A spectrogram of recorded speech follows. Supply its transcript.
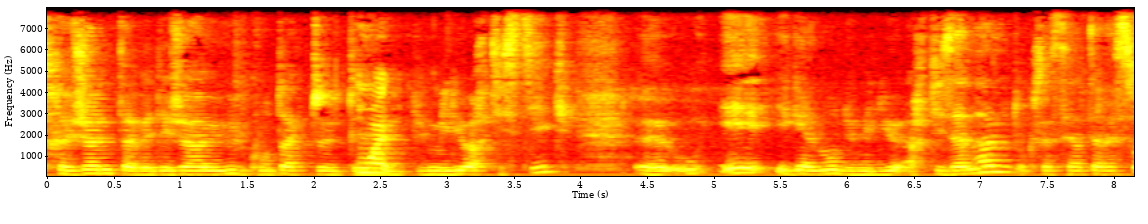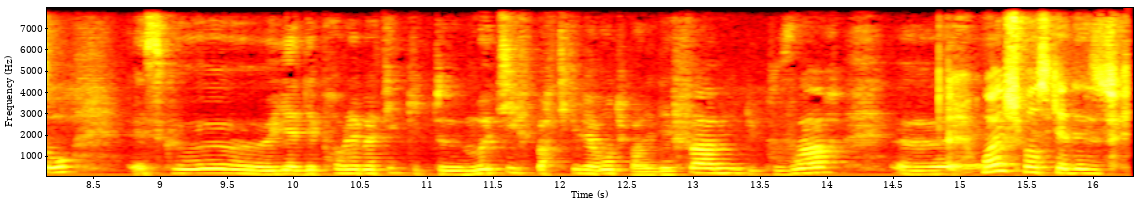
très jeune, tu avais déjà eu le contact du milieu artistique euh, et également du milieu artisanal, donc ça c'est intéressant. Est-ce qu'il euh, y a des problématiques qui te motivent particulièrement? Tu parlais des femmes, du pouvoir. Euh... Ouais, je pense qu'il y,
